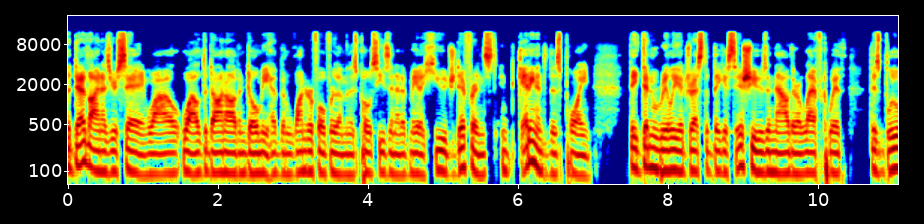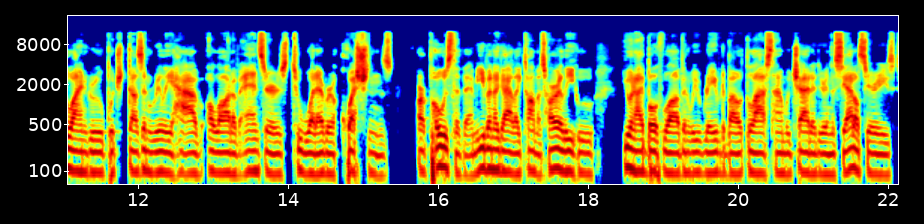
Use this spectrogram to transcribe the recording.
the deadline, as you're saying. While while Dadonov and Domi have been wonderful for them in this postseason and have made a huge difference in getting into this point, they didn't really address the biggest issues, and now they're left with this blue line group, which doesn't really have a lot of answers to whatever questions are posed to them. Even a guy like Thomas Harley, who you and I both love and we raved about the last time we chatted during the Seattle series,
